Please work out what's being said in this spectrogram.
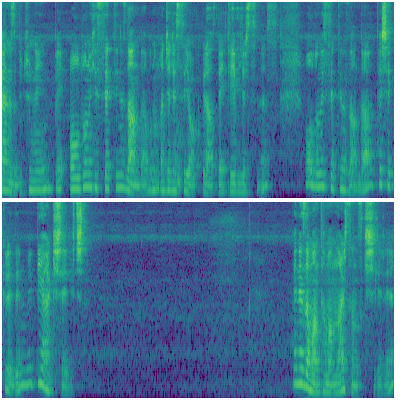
Kendinizi bütünleyin ve olduğunu hissettiğiniz anda, bunun acelesi yok, biraz bekleyebilirsiniz. Olduğunu hissettiğiniz anda teşekkür edin ve diğer kişiye geçin. Ve ne zaman tamamlarsanız kişileri,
